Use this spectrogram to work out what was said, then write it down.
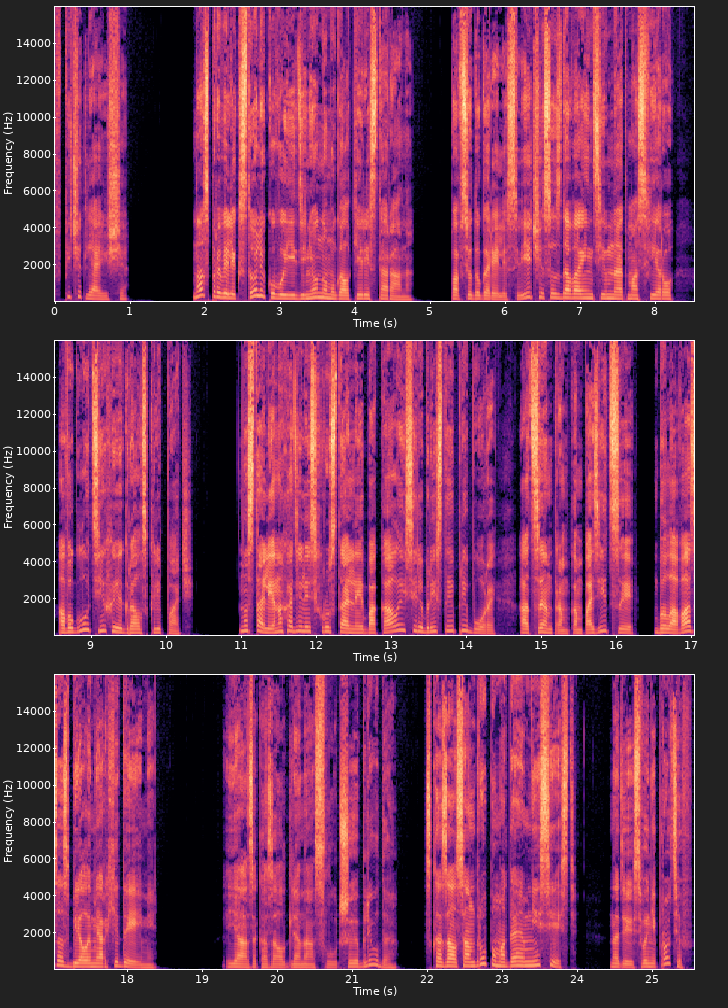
впечатляюще». Нас провели к столику в уединенном уголке ресторана. Повсюду горели свечи, создавая интимную атмосферу, а в углу тихо играл скрипач. На столе находились хрустальные бокалы и серебристые приборы, а центром композиции была ваза с белыми орхидеями. «Я заказал для нас лучшие блюда», — сказал Сандру, помогая мне сесть. «Надеюсь, вы не против?»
